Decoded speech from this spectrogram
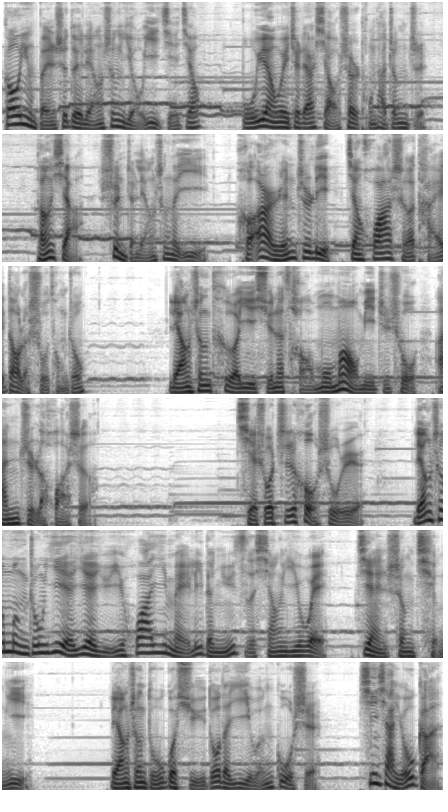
高应本是对梁生有意结交，不愿为这点小事同他争执，当下顺着梁生的意，和二人之力将花蛇抬到了树丛中。梁生特意寻了草木茂密之处安置了花蛇。且说之后数日，梁生梦中夜夜与一花衣美丽的女子相依偎，渐生情意。梁生读过许多的异闻故事，心下有感，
